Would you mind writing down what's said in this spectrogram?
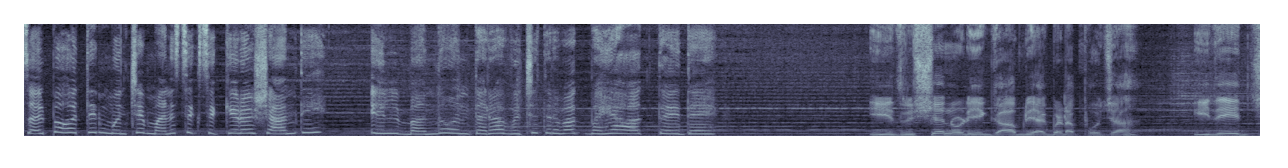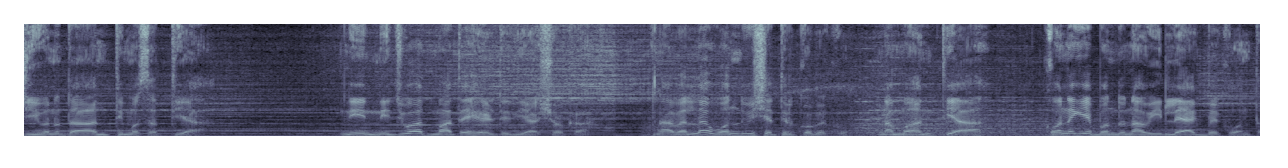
ಸ್ವಲ್ಪ ಹೊತ್ತಿನ ಮುಂಚೆ ಮನಸ್ಸಿಗೆ ಸಿಕ್ಕಿರೋ ಶಾಂತಿ ಇಲ್ಲಿ ಬಂದು ಒಂಥರ ವಿಚಿತ್ರವಾಗಿ ಭಯ ಆಗ್ತಾ ಇದೆ. ಈ ದೃಶ್ಯ ನೋಡಿ ಗಾಬರಿ ಆಗ್ಬೇಡ ಪೂಜಾ. ಇದೇ ಜೀವನದ ಅಂತಿಮ ಸತ್ಯ. ನೀನ್ ನಿಜವಾದ ಮಾತೇ ಹೇಳ್ತಿದ್ಯಾ ಅಶೋಕ? ನಾವೆಲ್ಲ ಒಂದು ವಿಷಯ ತಿಳ್ಕೋಬೇಕು. ನಮ್ಮ ಅಂತ್ಯ ಕೊನೆಗೆ ಬಂದು ನಾವು ಇಲ್ಲೇ ಆಗ್ಬೇಕು ಅಂತ.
